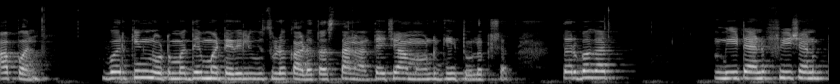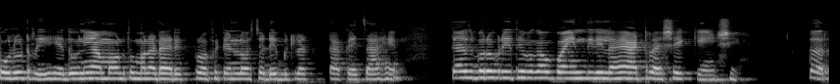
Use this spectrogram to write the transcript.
आपण वर्किंग नोटमध्ये मटेरियल युजड काढत असताना त्याची अमाऊंट घेतो लक्षात. तर बघा meat and fish and poultry हे दोन्ही अमाऊंट तुम्हाला डायरेक्ट प्रॉफिट अँड लॉसच्या डेबिटला टाकायचं आहे. त्याचबरोबर इथे बघा वाईन दिलेला आहे अठराशे एक्क्याऐंशी. तर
